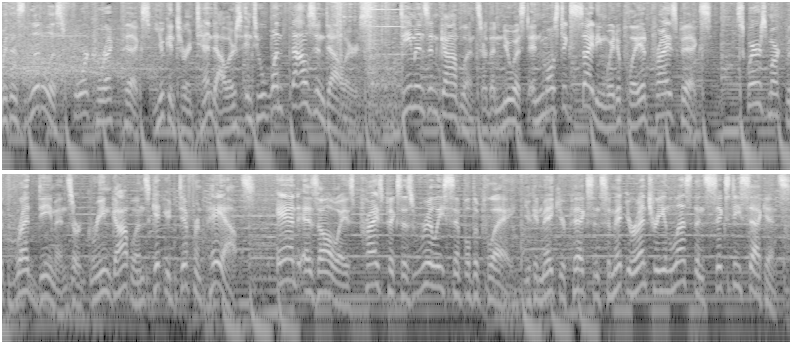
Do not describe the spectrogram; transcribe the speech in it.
With as little as four correct picks, you can turn $10 into $1,000. Demons and Goblins are the newest and most exciting way to play at prize picks. Squares marked with red demons or green goblins get you different payouts. And as always, prize picks is really simple to play. You can make your picks and submit your entry in less than 60 seconds.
